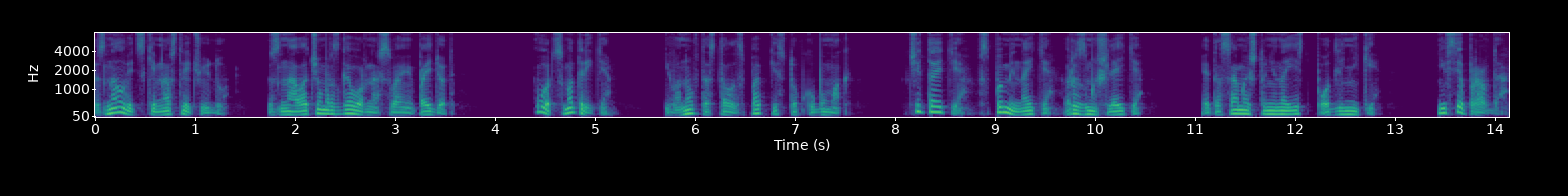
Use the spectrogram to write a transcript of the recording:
Знал ведь, с кем навстречу иду. Знал, о чем разговор наш с вами пойдет. Вот, смотрите». Иванов достал из папки стопку бумаг. «Читайте, вспоминайте, размышляйте. Это самое, что ни на есть подлинники. Не все, правда.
